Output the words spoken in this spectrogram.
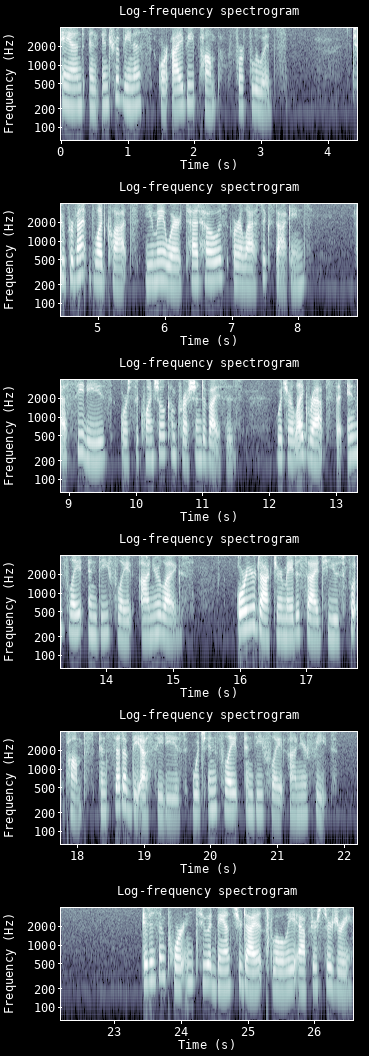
and an intravenous or IV pump for fluids. To prevent blood clots, you may wear TED hose or elastic stockings, SCDs or sequential compression devices, which are leg wraps that inflate and deflate on your legs, or your doctor may decide to use foot pumps instead of the SCDs, which inflate and deflate on your feet. It is important to advance your diet slowly after surgery.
